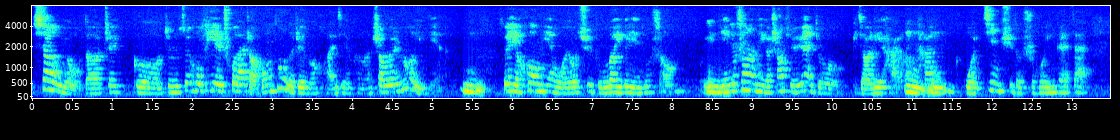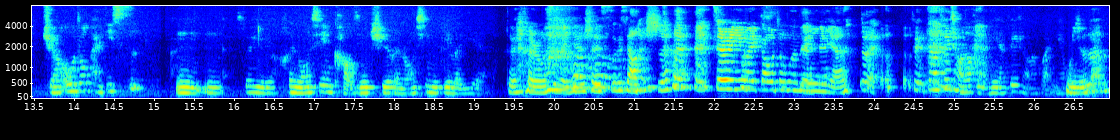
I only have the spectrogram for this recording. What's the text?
校友的这个就是最后毕业出来找工作的这个环节，可能稍微弱一点。嗯所以后面我又去读了一个研究生，嗯研究生的那个商学院就比较厉害了。它嗯嗯我进去的时候应该在全欧洲排第四，嗯嗯，所以很荣幸考进去，很荣幸毕了业。对，很荣幸每天睡四个小时，就是因为高中的那一年。对，对，但非常的怀念，非常的怀念。我觉得，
